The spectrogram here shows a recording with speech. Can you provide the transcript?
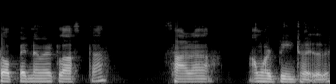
টপের নামের ক্লাসটা সারা আমার প্রিন্ট হয়ে যাবে।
